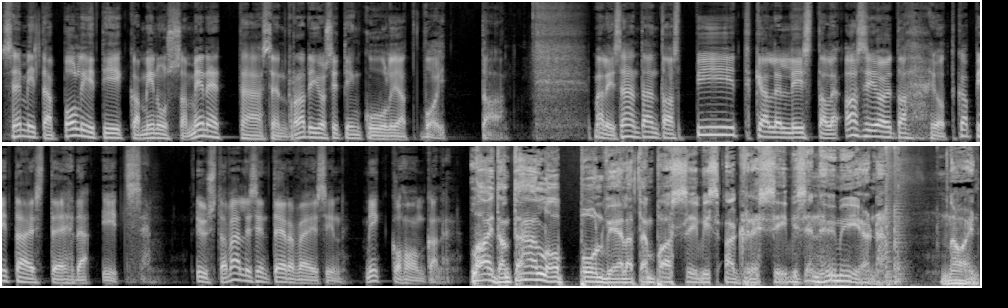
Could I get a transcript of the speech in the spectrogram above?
Se, mitä politiikka minussa menettää, sen radiositin kuulijat voittaa. Mä lisään tämän taas pitkälle listalle asioita, jotka pitäisi tehdä itse. Ystävällisin terveisin Mikko Honkanen. Laitan tähän loppuun vielä tämän passiivis-aggressiivisen hymiön. Noin.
